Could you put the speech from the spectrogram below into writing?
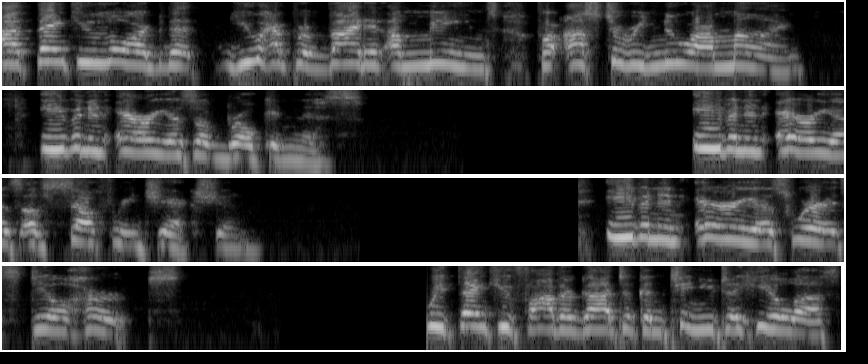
I thank you, Lord, that you have provided a means for us to renew our mind, even in areas of brokenness even in areas of self rejection, even in areas where it still hurts. We thank you, Father God, to continue to heal us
